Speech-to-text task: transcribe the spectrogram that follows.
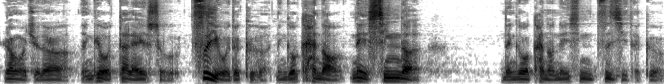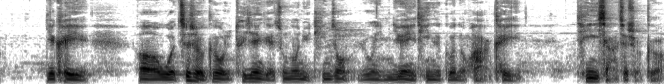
让我觉得能给我带来一首自由的歌，能够看到内心的。能够看到内心自己的歌，也可以，呃，我这首歌我推荐给众多女听众，如果你们愿意听这歌的话，可以听一下这首歌。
